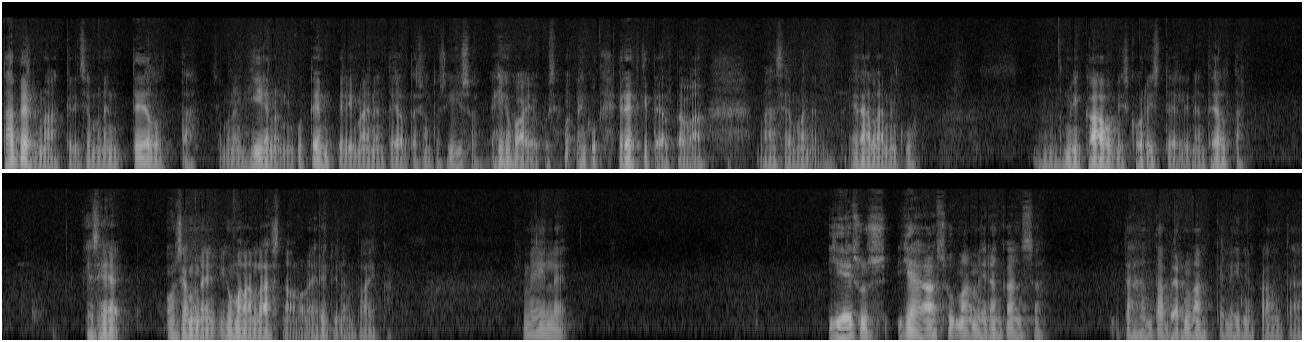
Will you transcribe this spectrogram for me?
tabernaakkeli, semmoinen teltta, semmoinen hieno niin kuin temppelimäinen teltta, se on tosi iso, ei ole vain joku semmoinen kuin retkiteltta, vaan, vaan semmoinen eräänlainen kuin, mm, hyvin kaunis, koristeellinen teltta. Ja se on semmoinen Jumalan läsnäolon erityinen paikka. Meille Jeesus jää asumaan meidän kanssa tähän tabernaakkeliin, joka on tämä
